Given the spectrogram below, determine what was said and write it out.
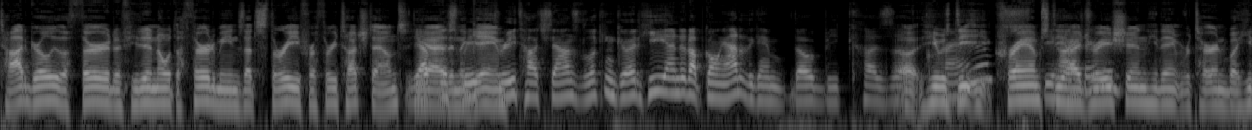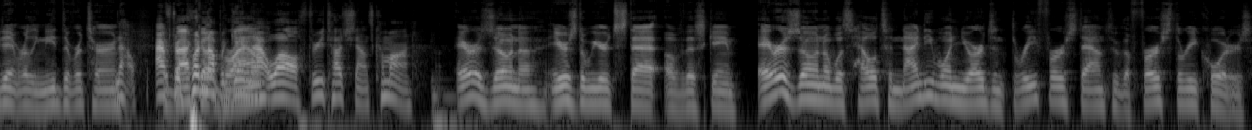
Todd Gurley the third. If you didn't know what the third means, that's three for three touchdowns. Yep, this in the week, game. Three touchdowns, looking good. He ended up going out of the game though because of Uh, he was de- cramps, dehydration. He didn't return, but he didn't really need the return. No, after putting backup up a game that well, three touchdowns. Come on. Arizona, here's the weird stat of this game. Arizona was held to 91 yards and three first downs through the first three quarters.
